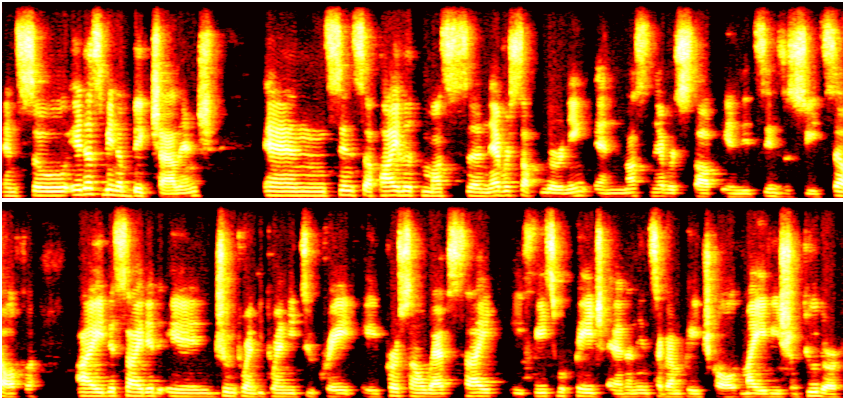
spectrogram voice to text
And so it has been a big challenge. And since a pilot must uh, never stop learning and must never stop in its industry itself, I decided in June 2020 to create a personal website, a Facebook page, and an Instagram page called My Aviation Tutor,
